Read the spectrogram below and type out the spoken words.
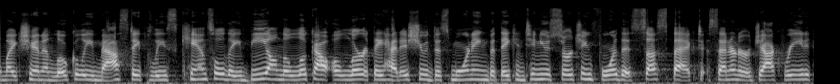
Well, Mike Shannon, locally, Mass State Police canceled a be on the lookout alert they had issued this morning, but they continue searching for this suspect. Senator Jack Reed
